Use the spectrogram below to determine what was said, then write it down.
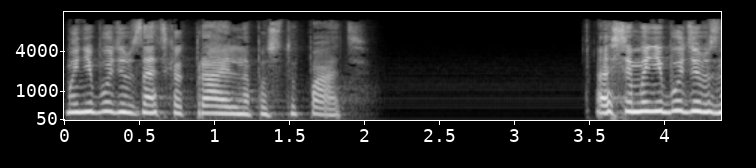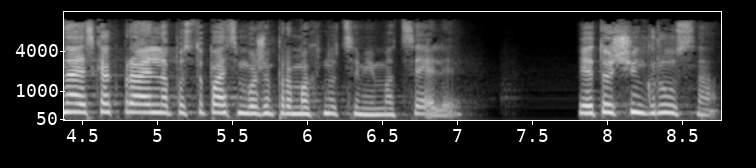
мы не будем знать, как правильно поступать. А если мы не будем знать, как правильно поступать, мы можем промахнуться мимо цели. И это очень грустно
